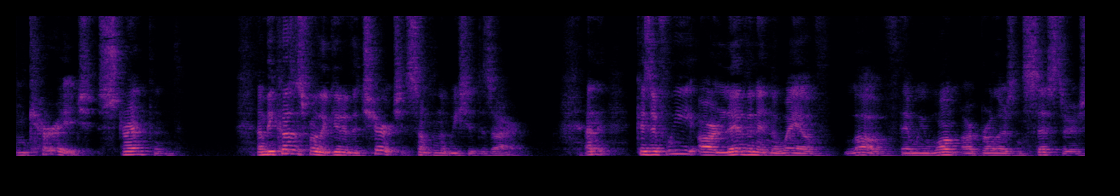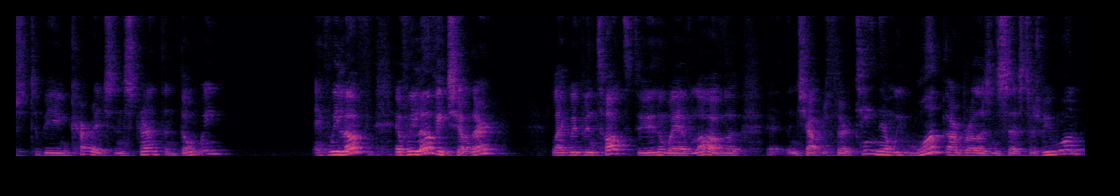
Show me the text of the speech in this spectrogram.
Encouraged, strengthened, and because it's for the good of the church, it's something that we should desire. And because if we are living in the way of love, then we want our brothers and sisters to be encouraged and strengthened, don't we? If we love, if we love each other, like we've been taught to do in the way of love uh, in chapter 13, then we want our brothers and sisters, we want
